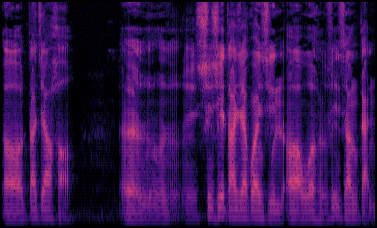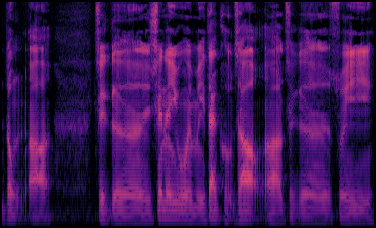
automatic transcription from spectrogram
哦，大家好，呃，谢谢大家关心啊，我很非常感动啊。这个现在因为没戴口罩啊，这个所以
